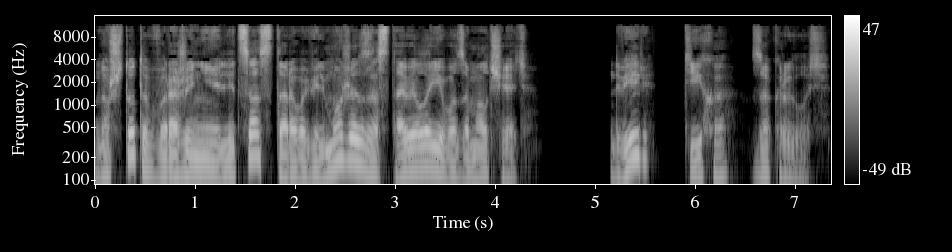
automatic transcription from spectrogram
но что-то в выражении лица старого вельможи заставило его замолчать. Дверь тихо закрылась.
